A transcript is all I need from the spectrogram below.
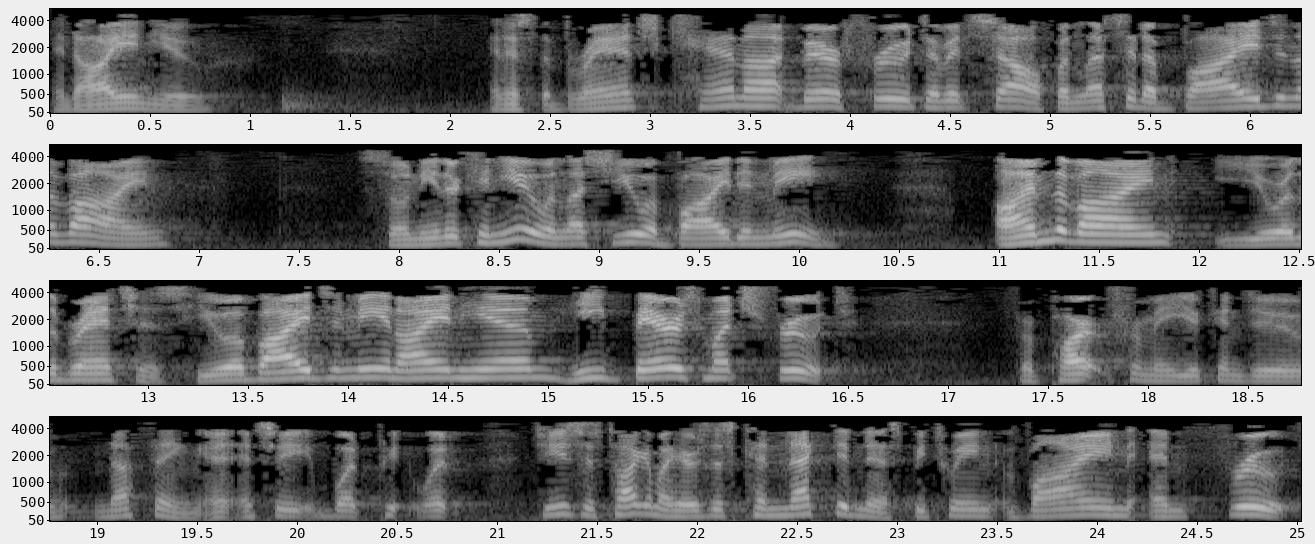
and I in you. And as the branch cannot bear fruit of itself unless it abides in the vine, so neither can you unless you abide in me. I'm the vine, you are the branches. He who abides in me and I in him, he bears much fruit. For apart from me, you can do nothing. And, and see, what, what Jesus is talking about here is this connectedness between vine and fruit,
